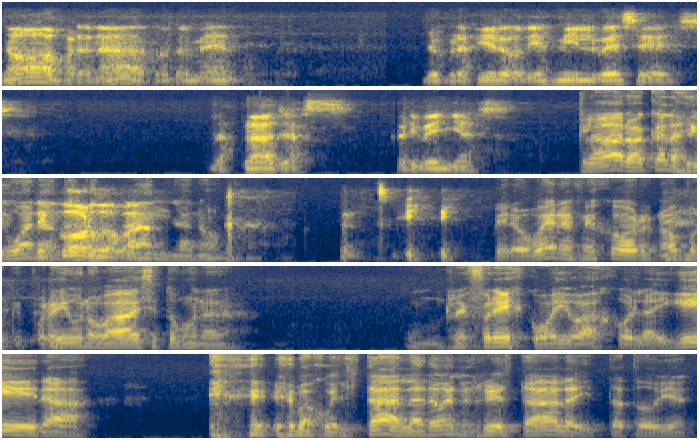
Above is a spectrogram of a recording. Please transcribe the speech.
para nada, totalmente. Yo prefiero diez mil veces las playas caribeñas. Claro, acá las iguanas de Córdoba. ¿no? sí. Pero bueno, es mejor, ¿no? Porque por ahí uno va y se toma una, un refresco ahí bajo la higuera, bajo el Tala, ¿no? En el río del Tala y está todo bien.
